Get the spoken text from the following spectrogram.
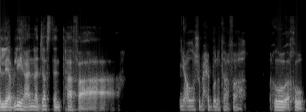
اللي قبليها عندنا جاستن تافا. يا الله شو بحبه لتافا. هو أخوه.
